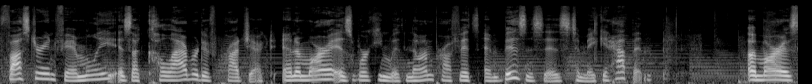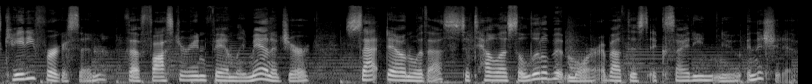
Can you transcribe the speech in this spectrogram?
Fostering Family is a collaborative project, and Amara is working with nonprofits and businesses to make it happen. Amara's Katie Ferguson, the Fostering Family Manager, sat down with us to tell us a little bit more about this exciting new initiative.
